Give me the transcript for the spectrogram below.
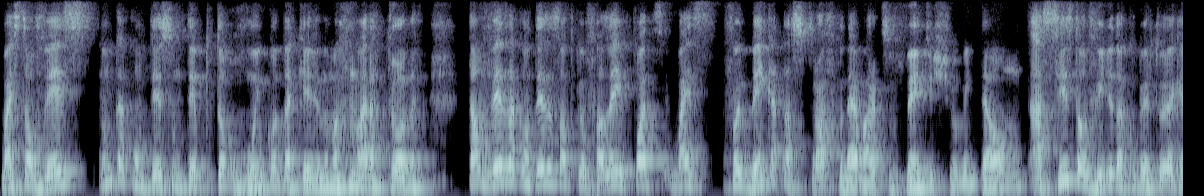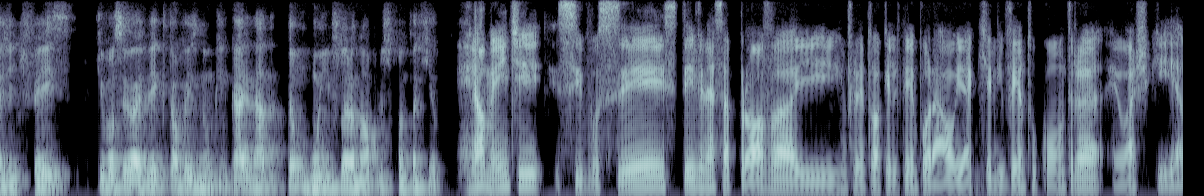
mas talvez nunca aconteça um tempo tão ruim quanto aquele numa maratona. Talvez aconteça só porque eu falei, pode ser, mas foi bem catastrófico, né, Marcos? O vento e chuva. Então, assista o vídeo da cobertura que a gente fez, que você vai ver que talvez nunca encare nada tão ruim em Florianópolis quanto aquilo. Realmente, se você esteve nessa prova e enfrentou aquele temporal e aquele vento contra, eu acho que é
